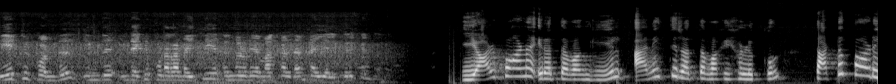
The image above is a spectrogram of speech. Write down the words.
ஏற்றுக்கொண்டு இந்த இன்றைக்கு புனரமைத்து எங்களுடைய மக்களிடம் கையளித்திருக்கின்றனர். யாழ்ப்பாண இரத்த வங்கியில் அனைத்து இரத்த வகைகளுக்கும் தட்டுப்பாடு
